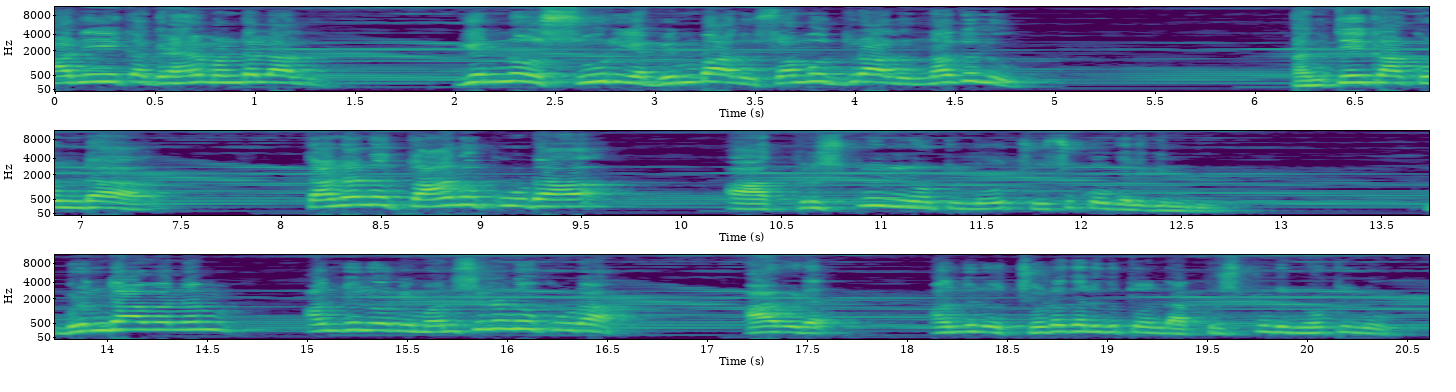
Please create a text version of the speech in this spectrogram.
అనేక గ్రహ మండలాలు ఎన్నో సూర్య బింబాలు సముద్రాలు నదులు. అంతేకాకుండా తనను తాను కూడా ఆ కృష్ణుని నోటిలో చూసుకోగలిగింది. బృందావనం అందులోని మనుషులను కూడా ఆవిడ అందులో చూడగలుగుతోంది ఆ కృష్ణుడి నోటిలో.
